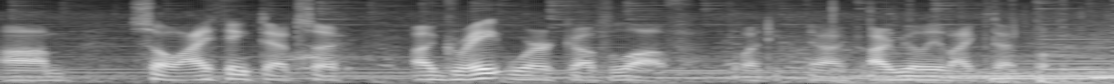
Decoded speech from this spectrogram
Um, so I think that's a, a great work of love. But uh, I really like that book.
